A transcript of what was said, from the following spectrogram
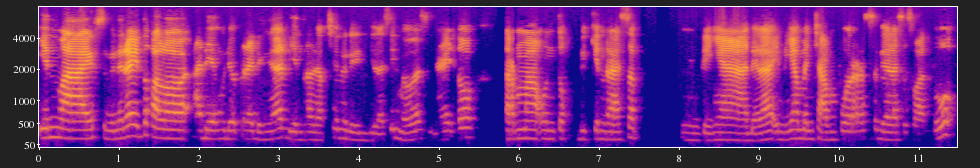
in life. Sebenarnya itu kalau ada yang udah pernah dengar di introduction udah dijelasin bahwa sebenarnya itu terma untuk bikin resep. Intinya adalah intinya mencampur segala sesuatu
